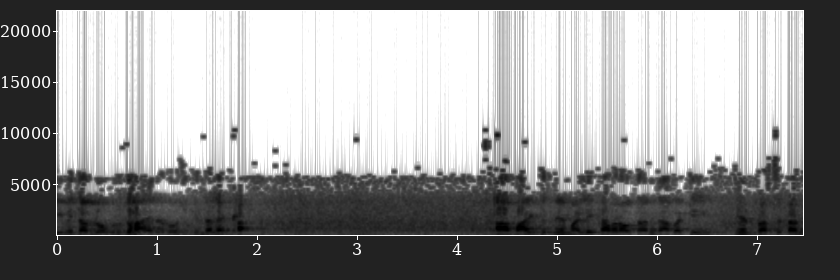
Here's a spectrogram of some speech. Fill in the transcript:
జీవితంలో వృధా అయిన రోజు కింద లెక్క ఆ పాయింట్ నేను మళ్లీ కవర్ అవుతాను కాబట్టి నేను ప్రస్తుతం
